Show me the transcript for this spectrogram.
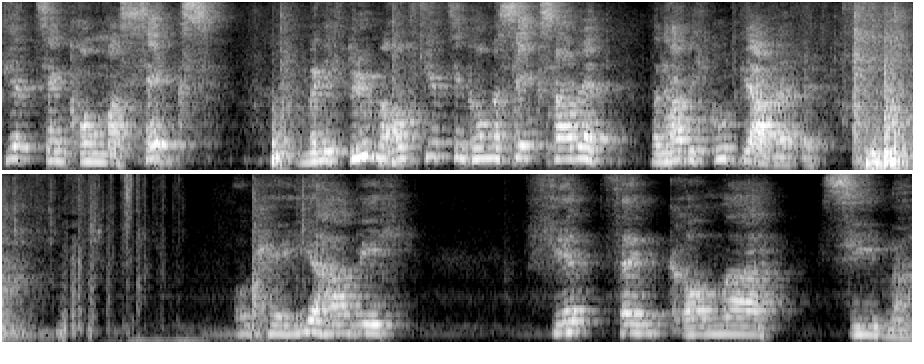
14,6. Und wenn ich drüben auch 14,6 habe, dann habe ich gut gearbeitet. Okay, hier habe ich 14,7.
